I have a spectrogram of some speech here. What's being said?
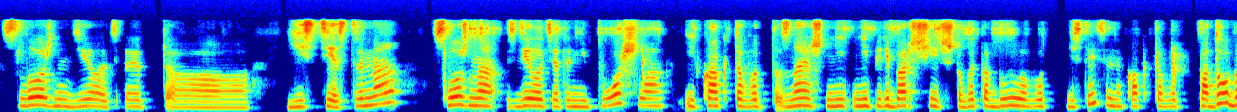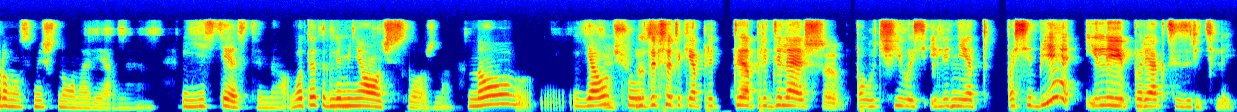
сложно делать это естественно, сложно сделать это не пошло и как-то вот, знаешь, не, не переборщить, чтобы это было вот действительно как-то вот по-доброму смешно, наверное естественно. Вот это для меня очень сложно. Но я учусь. Но ты все-таки ты определяешь, э, получилось или нет по себе или по реакции зрителей?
